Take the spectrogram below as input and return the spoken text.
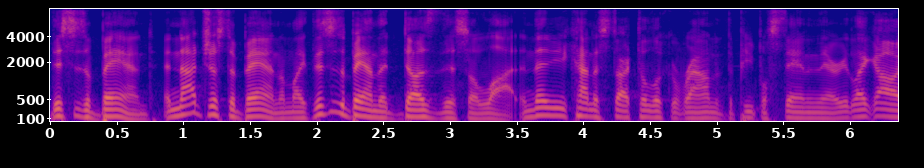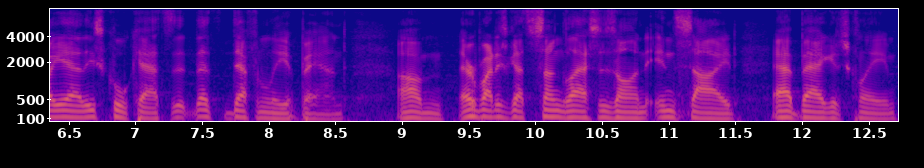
this is a band and not just a band. I'm like, this is a band that does this a lot. And then you kind of start to look around at the people standing there. You're like, oh, yeah, these cool cats. That's definitely a band. Um, everybody's got sunglasses on inside at baggage claim.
